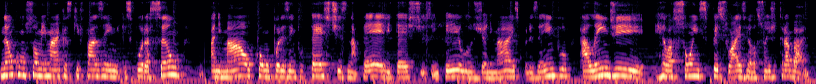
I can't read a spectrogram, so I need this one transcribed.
não consomem marcas que fazem exploração animal, como, por exemplo, testes na pele, testes em pelos de animais, por exemplo, além de relações pessoais, relações de trabalho.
